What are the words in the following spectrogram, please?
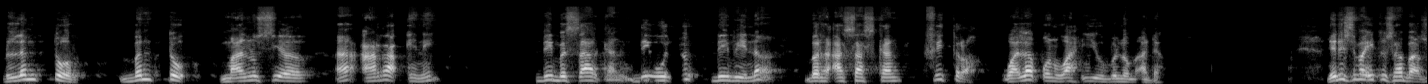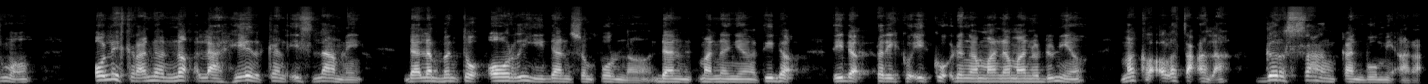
belentur bentuk manusia ha, Arab ini dibesarkan, diwujud, dibina berasaskan fitrah walaupun wahyu belum ada. Jadi sebab itu sahabat semua, oleh kerana nak lahirkan Islam ni, dalam bentuk ori dan sempurna dan maknanya tidak tidak terikut-ikut dengan mana-mana dunia maka Allah Taala gersangkan bumi Arab.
